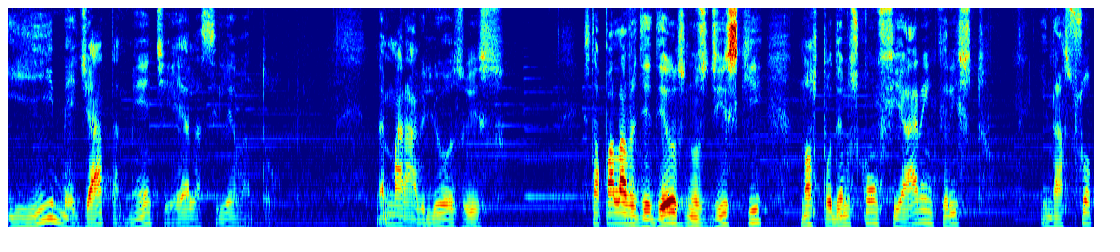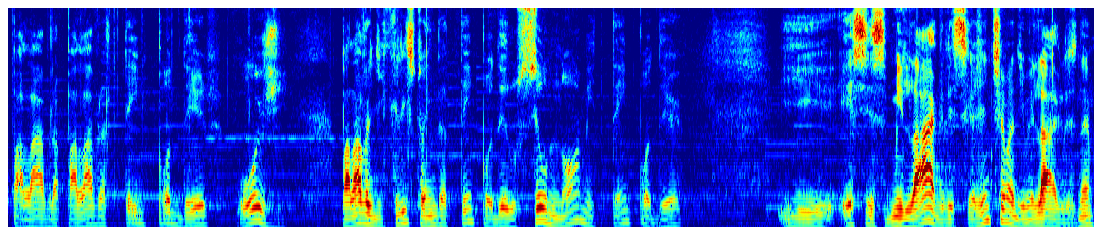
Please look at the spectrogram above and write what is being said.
E imediatamente ela se levantou. Não é maravilhoso isso? Esta palavra de Deus nos diz que nós podemos confiar em Cristo e na Sua palavra. A palavra tem poder hoje. A palavra de Cristo ainda tem poder, o seu nome tem poder. E esses milagres, que a gente chama de milagres, né?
